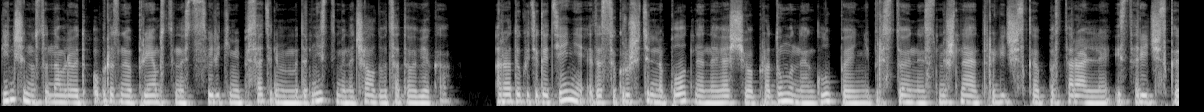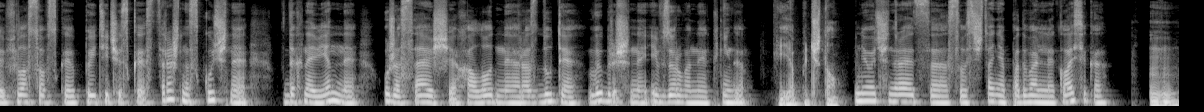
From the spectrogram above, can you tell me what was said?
Пинчин устанавливает образную преемственность с великими писателями-модернистами начала XX века. «Радуга тяготения» — это сокрушительно плотная, навязчиво продуманная, глупая, непристойная, смешная, трагическая, пасторальная, историческая, философская, поэтическая, страшно скучная, вдохновенная, ужасающая, холодная, раздутая, выброшенная и взорванная книга — я почитал. Мне очень нравится словосочетание «подвальная классика». Угу.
